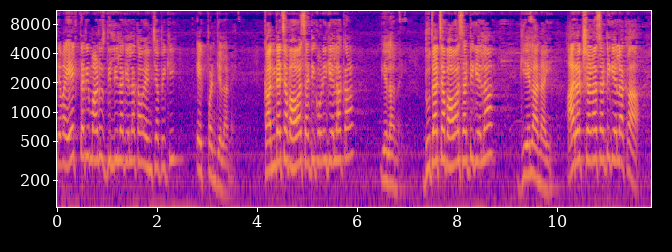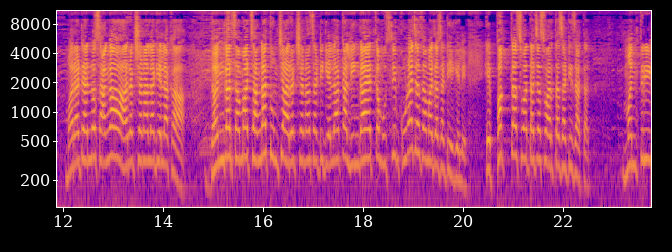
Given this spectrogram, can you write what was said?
तेव्हा एक तरी माणूस दिल्लीला गेला का हो यांच्यापैकी एक पण गेला नाही. कांद्याच्या भावासाठी कोणी गेला का? गेला नाही. दुधाच्या भावासाठी गेला? गेला नाही. आरक्षणासाठी गेला का? मराठ्यांनो सांगा आरक्षणाला गेला का? धनगर समाज सांगा तुमच्या आरक्षणासाठी गेला का? लिंगायत का मुस्लिम? कुणाच्या समाजासाठी हे गेले? हे फक्त स्वतःच्या स्वार्थासाठी जातात. मंत्री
